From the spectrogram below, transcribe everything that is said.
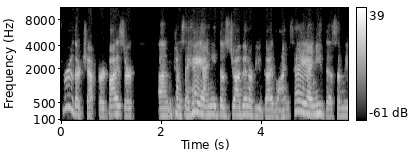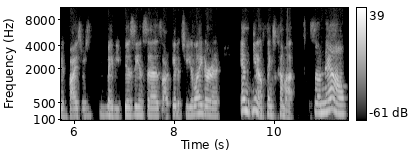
through their chapter advisor um, kind of say, hey, I need those job interview guidelines. Hey, I need this. And the advisor's maybe busy and says, I'll get it to you later. And, and you know, things come up. So now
